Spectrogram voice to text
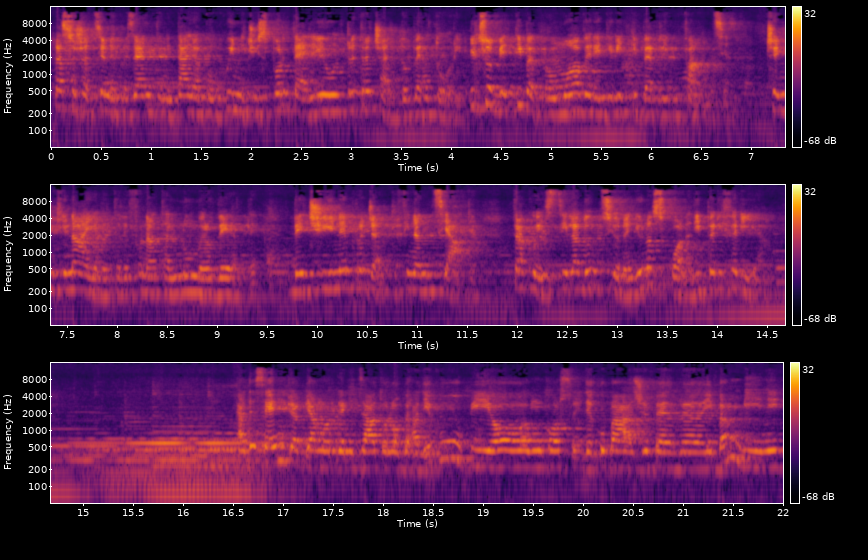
l'associazione presente in Italia con 15 sportelli e oltre 300 operatori. Il suo obiettivo è promuovere i diritti per l'infanzia, centinaia le telefonate al numero verde, decine progetti finanziati, tra questi l'adozione di una scuola di periferia. Ad esempio abbiamo organizzato l'opera dei pupi o un corso di decoupage per i bambini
